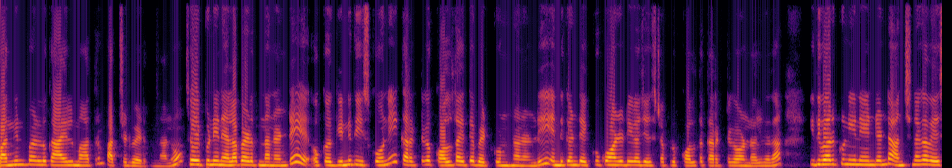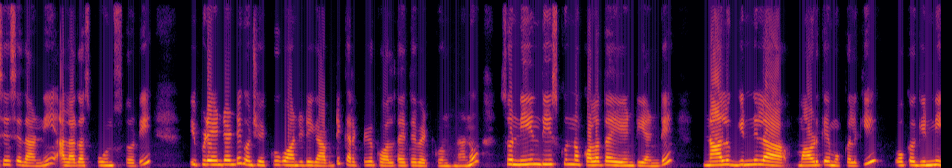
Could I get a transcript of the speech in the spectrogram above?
బంగిన పళ్ళు కాయలు మాత్రం పచ్చడి పెడుతున్నాను. సో ఇప్పుడు నేను ఎలా పెడుతున్నానంటే ఒక గిన్నె తీసుకొని కరెక్ట్గా కొలత అయితే పెట్టుకుంటున్నానండి. ఎందుకంటే ఎక్కువ క్వాంటిటీలో చేసేటప్పుడు కొలత కరెక్ట్గా ఉండాలి కదా. ఇది వరకు నేను ఏంటంటే అంచనాగా వేసేసేదాన్ని అలాగా స్పూన్స్ తోటి. ఇప్పుడు ఏంటంటే కొంచెం ఎక్కువ క్వాంటిటీ కాబట్టి కరెక్ట్గా కొలత అయితే పెట్టుకుంటున్నాను. సో నేను తీసుకున్న కొలత ఏంటి అంటే నాలుగు గిన్నెల మామిడికాయ ముక్కలకి ఒక గిన్నె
